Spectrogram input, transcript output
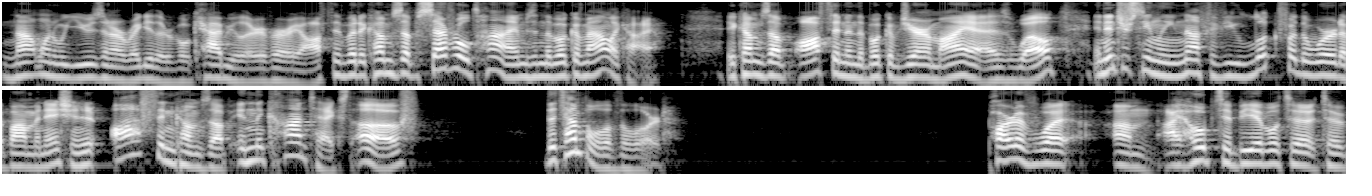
not one we use in our regular vocabulary very often, but it comes up several times in the book of Malachi. It comes up often in the book of Jeremiah as well. And interestingly enough, if you look for the word abomination, it often comes up in the context of the temple of the Lord. Part of what um, I hope to be able to, to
